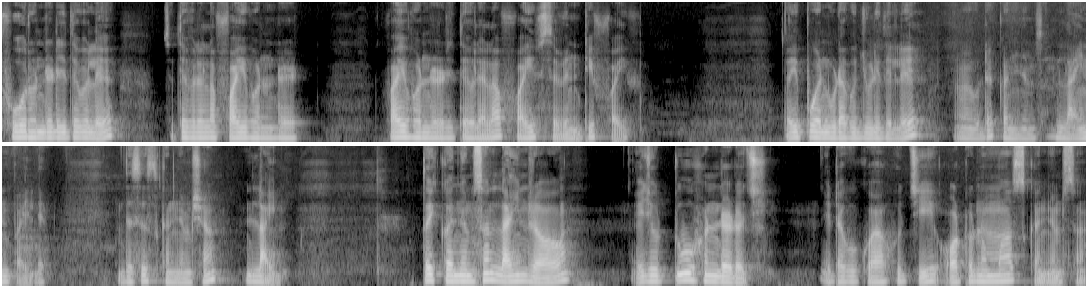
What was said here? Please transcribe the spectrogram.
four hundred जिते बेले से बेले फाइव हंड्रेड फाइव हंड्रेड जिते बेले सेवेन्टी फाइव तो ये पॉइंट गुड़ा को जोड़ी देले कंजम्पशन लाइन पाइले। दिस इज़ कंजम्पशन लाइन तो ये कंजम्पशन लाइन रो ये टू हंड्रेड अच्छी यहाँ को कहुच्छी autonomous consumption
